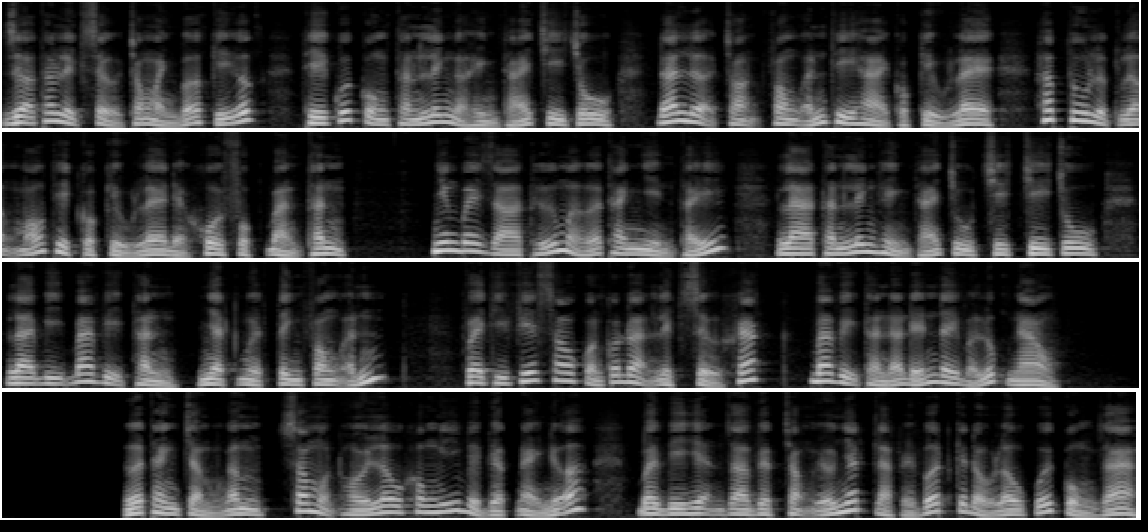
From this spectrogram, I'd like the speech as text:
Dựa theo lịch sử trong mảnh vỡ ký ức, thì cuối cùng thần linh ở hình thái chi chu đã lựa chọn phong ấn thi hải của cửu lê, hấp thu lực lượng máu thịt của cửu lê để khôi phục bản thân. Nhưng bây giờ thứ mà hứa thanh nhìn thấy là thần linh hình thái chu chi, chi chu lại bị ba vị thần nhật nguyệt tinh phong ấn. Vậy thì phía sau còn có đoạn lịch sử khác, ba vị thần đã đến đây vào lúc nào? Hứa Thanh trầm ngâm, sau một hồi lâu không nghĩ về việc này nữa, bởi vì hiện giờ việc trọng yếu nhất là phải vớt cái đầu lâu cuối cùng ra.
